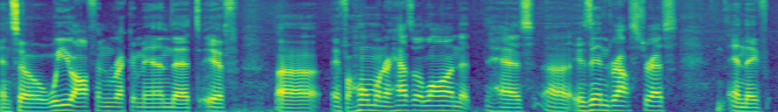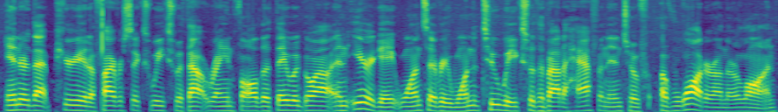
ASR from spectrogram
And so we often recommend that if uh, if a homeowner has a lawn that has uh, is in drought stress and they've entered that period of five or six weeks without rainfall, that they would go out and irrigate once every one to two weeks with about a half an inch of, of water on their lawn.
